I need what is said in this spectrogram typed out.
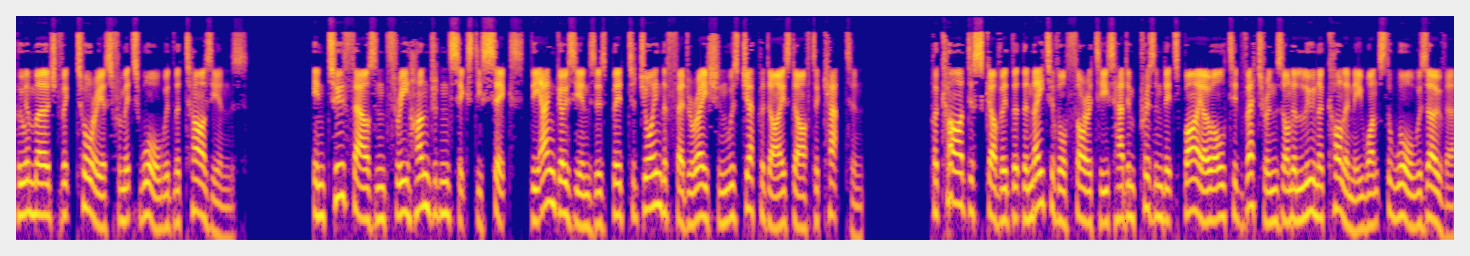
who emerged victorious from its war with the Tarsians. In 2366, the Angosians' bid to join the Federation was jeopardized after Captain Picard discovered that the native authorities had imprisoned its bio-altered veterans on a lunar colony once the war was over.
